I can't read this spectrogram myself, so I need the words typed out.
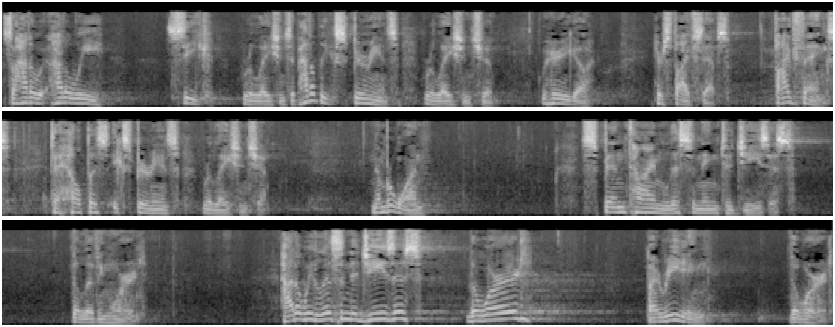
So how do we, how do we seek relationship? How do we experience relationship? Well, here you go. Here's five steps. Five things to help us experience relationship. Number one, spend time listening to Jesus, the living word. How do we listen to Jesus, the word? By reading the word.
